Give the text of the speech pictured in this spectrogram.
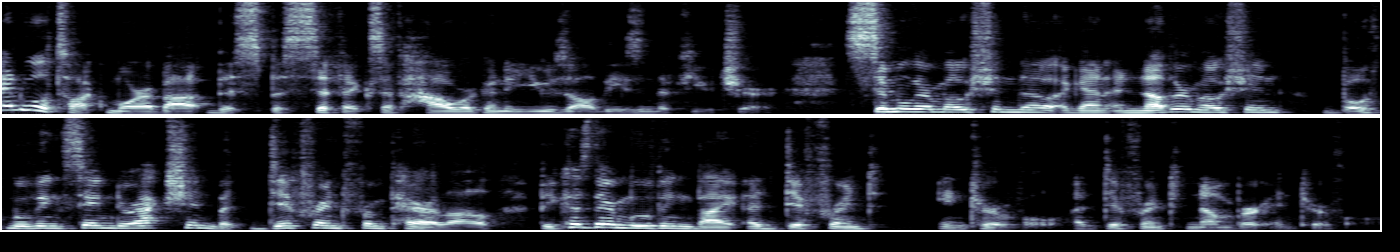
and we'll talk more about the specifics of how we're going to use all these in the future. Similar motion though, again, another motion, both moving same direction but different from parallel because they're moving by a different interval, a different number interval.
